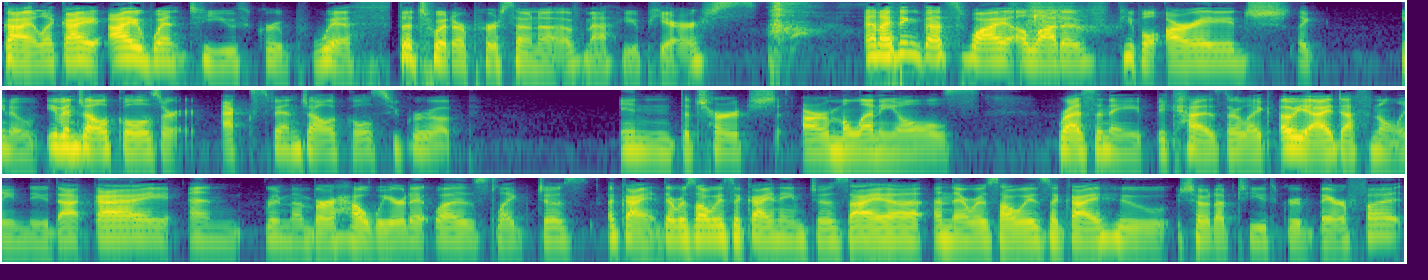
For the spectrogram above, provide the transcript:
guy. Like I I went to youth group with the Twitter persona of Matthew Pierce. and I think that's why a lot of people our age, like, you know, evangelicals or ex evangelicals who grew up in the church are millennials resonate because they're like, oh yeah, I definitely knew that guy and remember how weird it was. Like just a guy, there was always a guy named Josiah, and there was always a guy who showed up to youth group barefoot.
